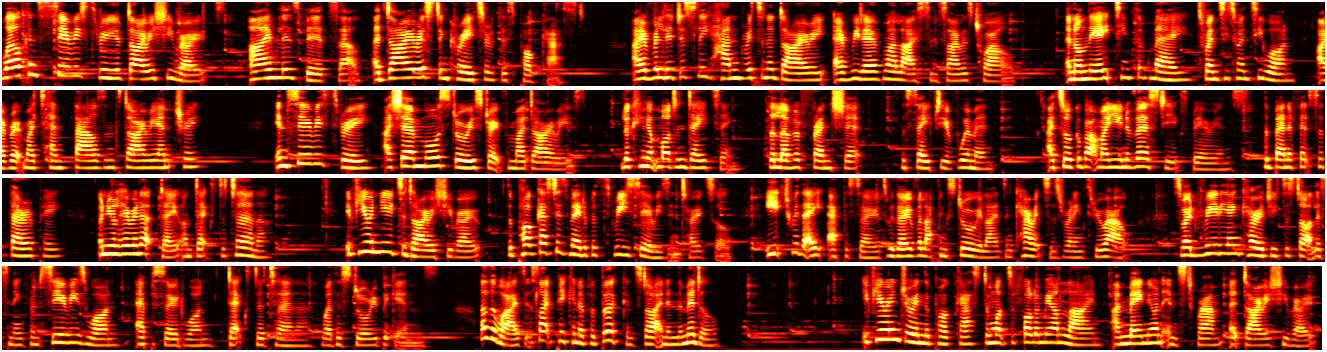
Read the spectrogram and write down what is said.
Welcome to Series 3 of Diary She Wrote. I'm Liz Beardsell, a diarist and creator of this podcast. I have religiously handwritten a diary every day of my life since I was 12. And on the 18th of May 2021, I wrote my 10,000th diary entry. In Series 3, I share more stories straight from my diaries, looking at modern dating, the love of friendship, the safety of women. I talk about my university experience, the benefits of therapy, and you'll hear an update on Dexter Turner. If you are new to Diary She Wrote, the podcast is made up of three series in total, each with eight episodes with overlapping storylines and characters running throughout. So I'd really encourage you to start listening from Series 1, Episode 1, Dexter Turner, where the story begins. Otherwise, it's like picking up a book and starting in the middle. If you're enjoying the podcast and want to follow me online, I'm mainly on Instagram at Diary She Wrote.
